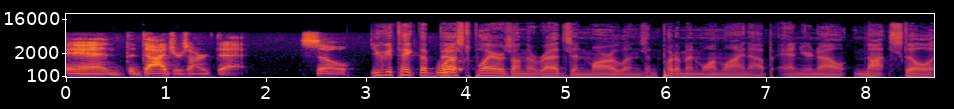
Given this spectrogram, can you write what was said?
and the Dodgers aren't that. So You could take the Well- best players on the Reds and Marlins and put them in one lineup, and you're now not still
